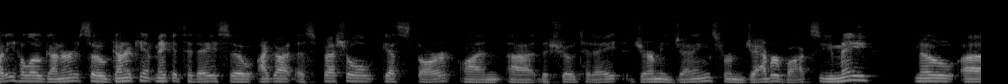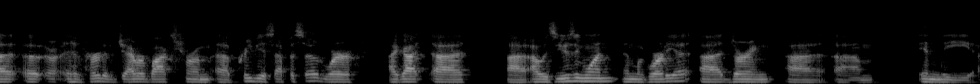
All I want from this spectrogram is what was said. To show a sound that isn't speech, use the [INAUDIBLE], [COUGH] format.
everybody. Hello, Gunner. So Gunner can't make it today, so I got a special guest star on uh, the show today, Jeremy Jennings from Jabberbox. You may know uh, uh, have heard of Jabberbox from a previous episode where I got uh, uh, I was using one in LaGuardia uh, during um, in the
